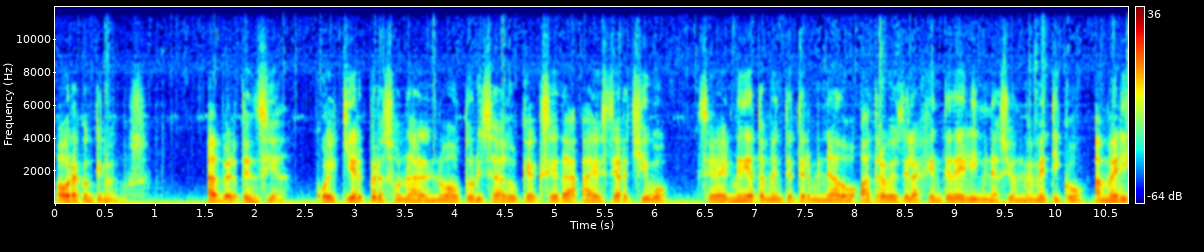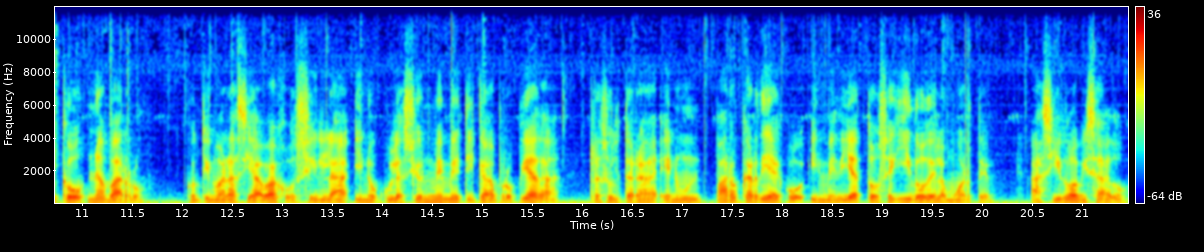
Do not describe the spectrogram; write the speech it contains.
Ahora continuemos. Advertencia. Cualquier personal no autorizado que acceda a este archivo será inmediatamente terminado a través del agente de eliminación memético Américo Navarro. Continuar hacia abajo sin la inoculación memética apropiada resultará en un paro cardíaco inmediato seguido de la muerte. Ha sido avisado.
